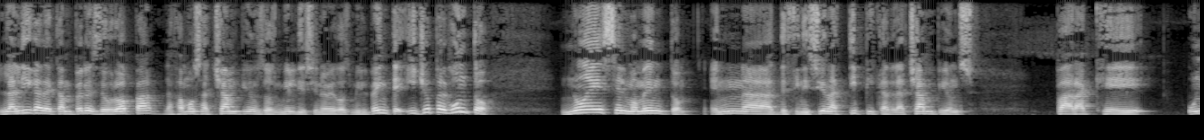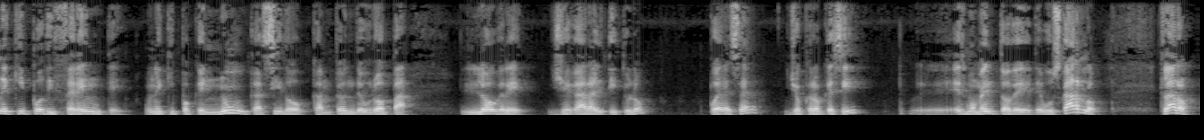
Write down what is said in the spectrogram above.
la Liga de Campeones de Europa, la famosa Champions 2019-2020. Y yo pregunto, ¿no es el momento, en una definición atípica de la Champions, para que un equipo diferente, un equipo que nunca ha sido campeón de Europa, logre llegar al título? Puede ser, yo creo que sí. Eh, es momento de, de buscarlo. Claro,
